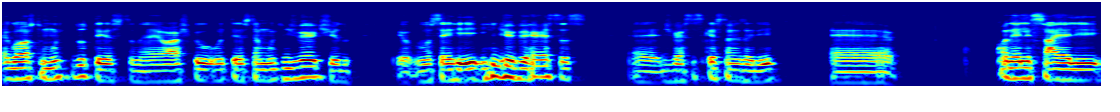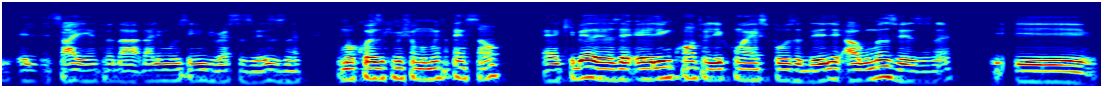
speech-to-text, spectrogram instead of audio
eu gosto muito do texto, né? Eu acho que o, o texto é muito divertido. Eu, você ri em diversas, é, diversas questões ali. É, quando ele sai ali, ele sai e entra da, da limusine diversas vezes, né? Uma coisa que me chamou muita atenção é que, beleza, ele encontra ali com a esposa dele algumas vezes, né? E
